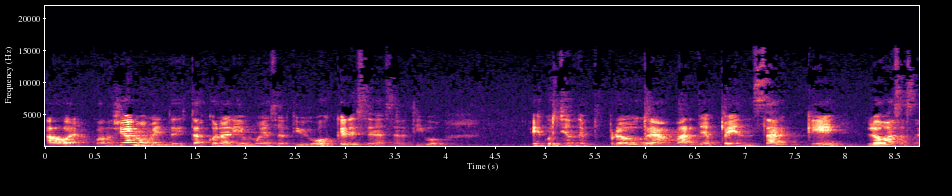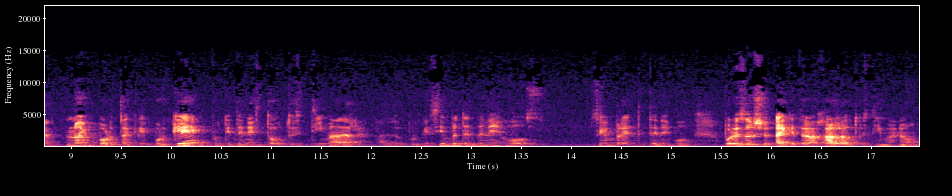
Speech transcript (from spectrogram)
Ahora, cuando llega el momento y estás con alguien muy asertivo y vos querés ser asertivo, es cuestión de programarte a pensar que lo vas a hacer, no importa qué. ¿Por qué? Porque tenés tu autoestima de respaldo, porque siempre te tenés vos, siempre te tenés vos. Por eso hay que trabajar la autoestima, ¿no?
